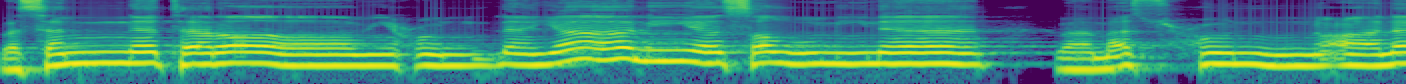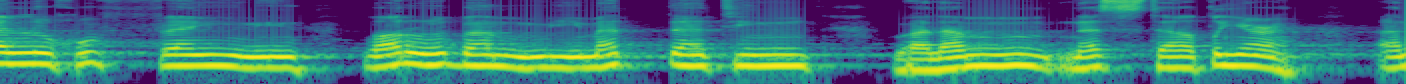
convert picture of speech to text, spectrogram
وسن تراوح ليالي صومنا ومسح على الخفين ضربا بمدة ولم نستطع أن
